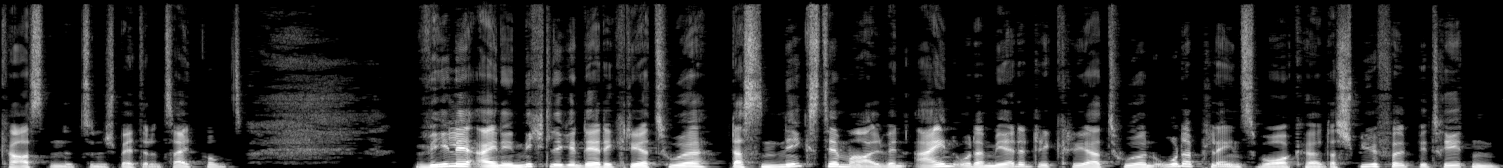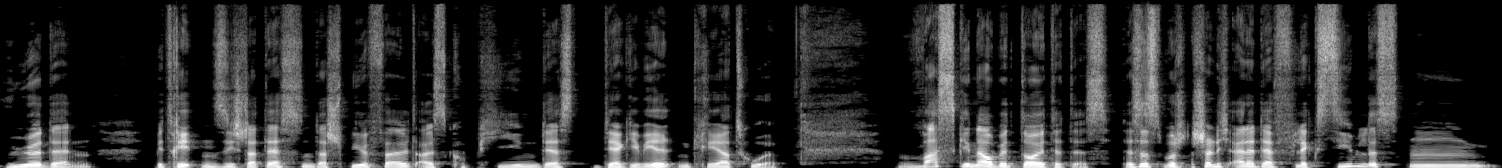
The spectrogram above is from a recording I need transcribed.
casten zu einem späteren Zeitpunkt. Wähle eine nicht legendäre Kreatur das nächste Mal, wenn ein oder mehrere Kreaturen oder Planeswalker das Spielfeld betreten würden, betreten sie stattdessen das Spielfeld als Kopien des, der gewählten Kreatur. Was genau bedeutet es? Das ist wahrscheinlich einer der flexibelsten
